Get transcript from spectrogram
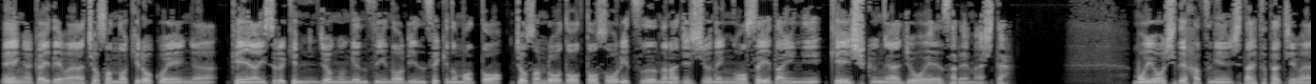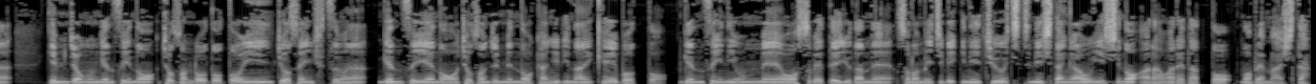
映画界では、著村の記録映画、敬愛する金正恩元帥の臨席のもと、著村労働党創立70周年を盛大に慶祝が上映されました。催しで発言した人たちは、金正恩元帥の朝鮮労働党委員長選出は、元帥への朝鮮人民の限りない警護と、元帥に運命をすべて委ね、その導きに忠実に従う意志の表れだと述べました。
